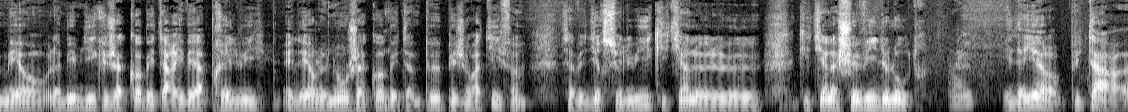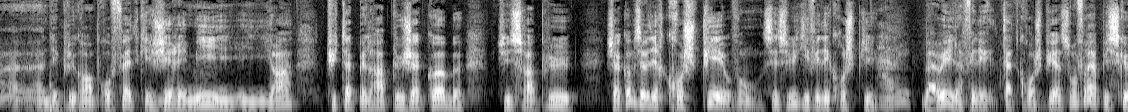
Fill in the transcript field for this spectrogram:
Mais la Bible dit que Jacob est arrivé après lui. Et d'ailleurs, le nom Jacob est un peu péjoratif. Hein. Ça veut dire celui qui tient, le qui tient la cheville de l'autre. Oui. Et d'ailleurs, plus tard, un des plus grands prophètes, qui est Jérémie, il dira Tu t'appelleras plus Jacob, tu ne seras plus. Jacob, ça veut dire croche-pied, au fond. C'est celui qui fait des croche-pieds. Ah oui Bah oui, il a fait des tas de croche-pieds à son frère, puisque.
